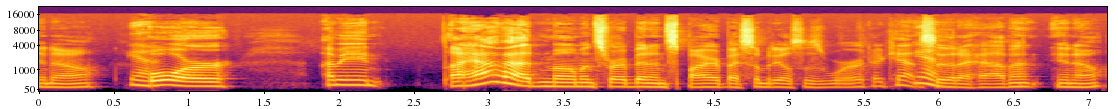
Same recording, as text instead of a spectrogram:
you know? Yeah. Or, I mean, I have had moments where I've been inspired by somebody else's work. I can't Yeah. say that I haven't, you know?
